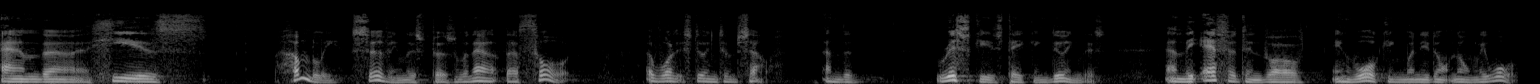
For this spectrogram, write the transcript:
And uh, he is humbly serving this person without the thought of what it's doing to himself and the risk he's taking doing this and the effort involved in walking when you don't normally walk.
